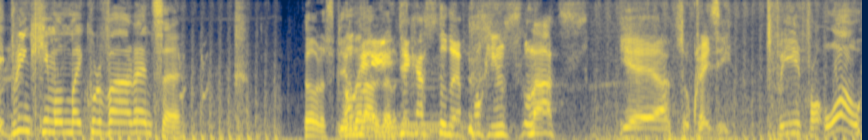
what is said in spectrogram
I bring him on my kurwa ręce. Dobra, spierdalamy. Okay, take us to the fucking slots. Yeah, I'm so crazy. Three, four, wow,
